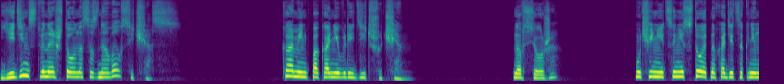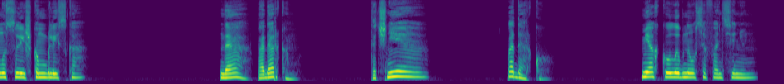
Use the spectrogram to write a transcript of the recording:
Единственное, что он осознавал сейчас — камень пока не вредит Шучен. Но все же Ученице не стоит находиться к нему слишком близко. Да, подарком. Точнее, подарку. Мягко улыбнулся Фан Синюнь.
